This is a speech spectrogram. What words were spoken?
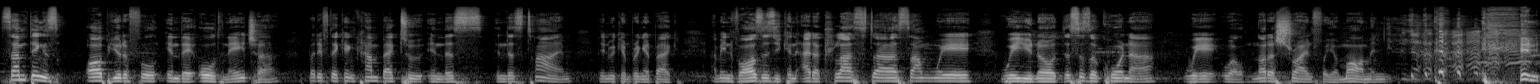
Some things are beautiful in their old nature, but if they can come back to in this in this time, then we can bring it back. I mean, vases you can add a cluster somewhere where you know this is a corner where well, not a shrine for your mom and in,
